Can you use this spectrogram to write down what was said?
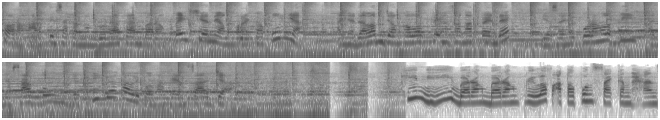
seorang artis akan menggunakan barang fashion yang mereka punya hanya dalam jangka waktu yang sangat pendek, biasanya kurang lebih hanya satu hingga tiga kali pemakaian saja. Kini, barang-barang pre-love ataupun second hand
